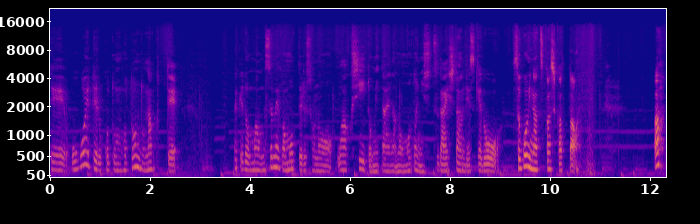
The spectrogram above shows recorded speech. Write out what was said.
で、覚えてることもほとんどなくて、だけど、まあ、娘が持ってるそのワークシートみたいなのを元に出題したんですけど、すごい懐かしかった。あ、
